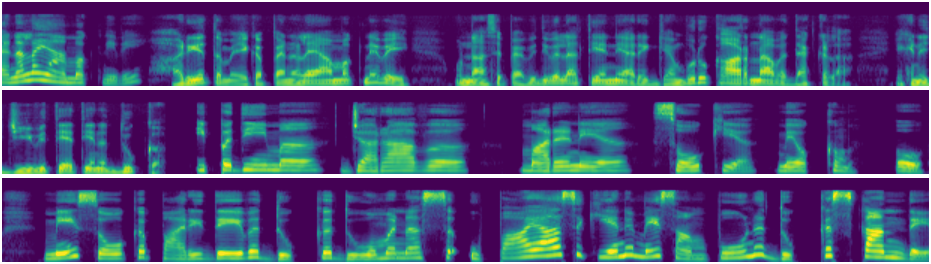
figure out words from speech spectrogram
පැනලා යාමක් නෙවෙයි. හරියටම ඒක පැනලා යාමක් නෙවෙයි. උන්වහන්සේ පැවිදි වෙලා තියන්නේ අර ගැඹුරු කාරණාව දැකලා. ඒ කියන්නේ ජීවිතයේ තියෙන දුක. ඉපදීම, ජරාව, මරණය, ශෝකය මේ ඔක්කොම. ඕ මේ ශෝක පරිදේව දුක්ඛ දෝමනස්ස උපායාස කියන මේ සම්පූර්ණ දුක්ඛ ස්කන්ධය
